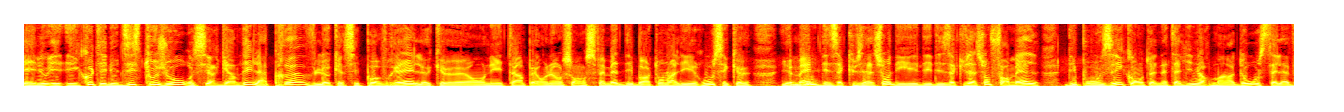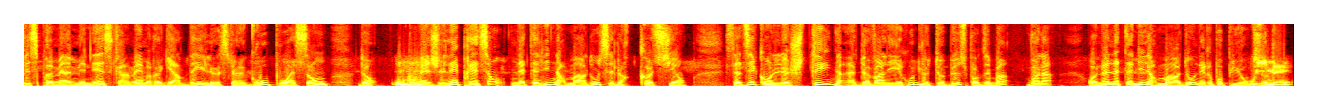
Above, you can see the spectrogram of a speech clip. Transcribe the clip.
Et, nous, écoute, ils nous disent toujours aussi, regardez la preuve là que c'est pas vrai, là, qu'on est en, on, on, se fait mettre des bâtons dans les roues, c'est que il y a mm-hmm. même des accusations, des, des, accusations formelles déposées contre Nathalie Normando. C'était la vice-première ministre, quand même. Regardez, là, c'est un gros poisson. Donc, mm-hmm. mais j'ai l'impression, Nathalie Normando, c'est leur caution. C'est-à-dire qu'on l'a jeté devant les roues de l'autobus pour dire, bon, voilà on a Nathalie Normando, on n'irait pas plus haut. Oui, mais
